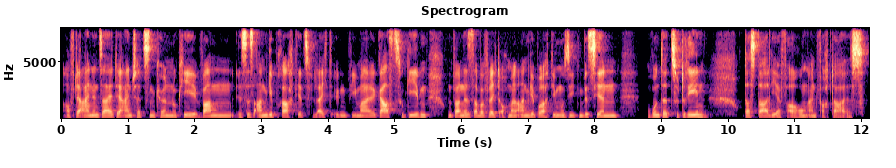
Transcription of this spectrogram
auf der einen Seite einschätzen können, okay, wann ist es angebracht, jetzt vielleicht irgendwie mal Gas zu geben und wann ist es aber vielleicht auch mal angebracht, die Musik ein bisschen runterzudrehen, dass da die Erfahrung einfach da ist.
